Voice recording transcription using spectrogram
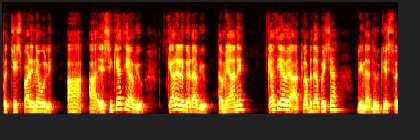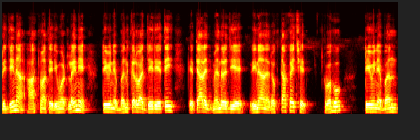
તો ચીસ પાડીને બોલી, આ આ એસી ક્યાંથી આવ્યું? ક્યારે લગાડાવ્યું? તમે આને? ક્યાંથી આવ્યા આટલા બધા પૈસા? રીના દુર્ગેશ્વરીજીના હાથમાંથી રિમોટ લઈને ટીવીને બંધ કરવા જઈ રહી હતી કે ત્યારે જ મહેન્દ્રજીએ રીનાને રોકતા કહે છે, વહુ ટીવીને બંધ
